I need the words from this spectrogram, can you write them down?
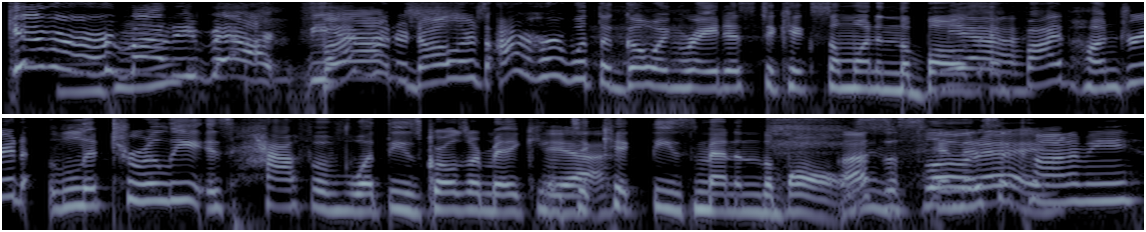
Give her her mm-hmm. money back. Five hundred dollars. I heard what the going rate is to kick someone in the balls, Yeah. and five hundred literally is half of what these girls are making Yeah. to kick these men in the balls. That's a slow In this day. economy?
